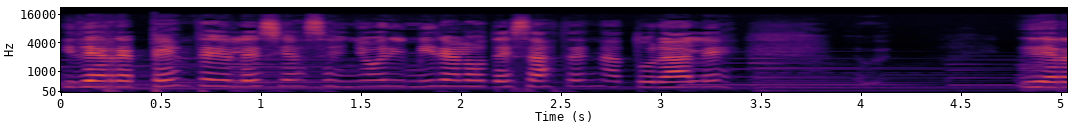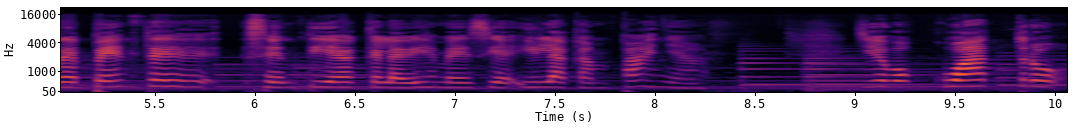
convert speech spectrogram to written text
Y de repente yo le decía, Señor, y mira los desastres naturales. Y de repente sentía que la Virgen me decía, ¿y la campaña? Llevo cuatro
